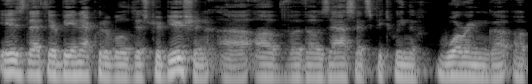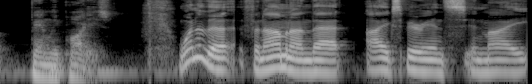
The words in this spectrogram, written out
is that there be an equitable distribution uh, of those assets between the warring uh, uh, family parties. One of the phenomenon that I experience in my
